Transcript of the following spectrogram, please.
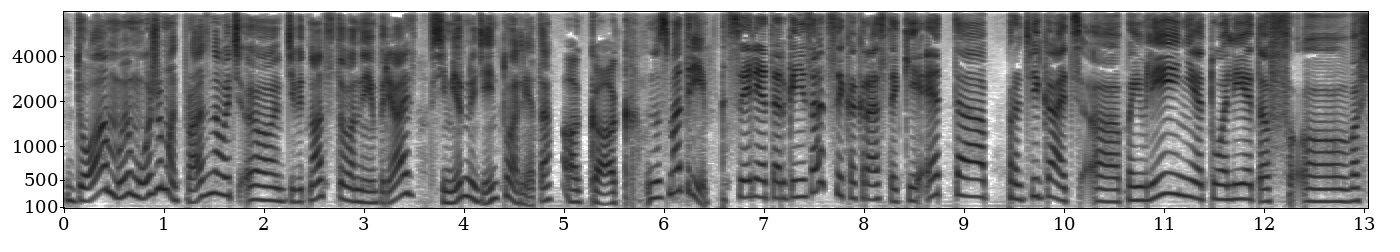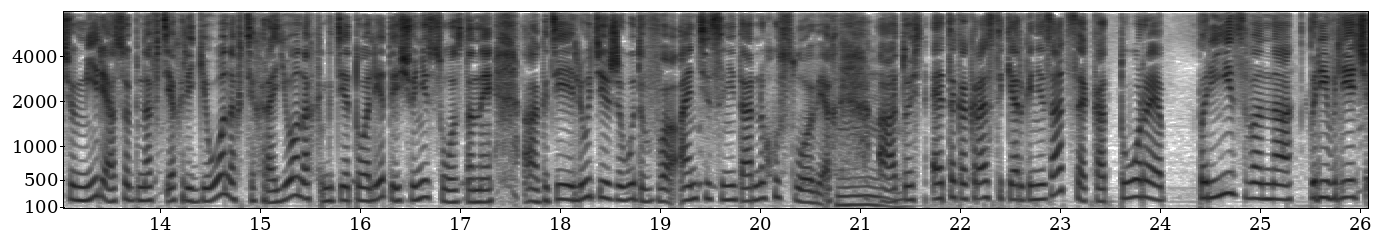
Да, мы можем отпраздновать 19 э, ноября Всемирный день туалета. А как? Ну смотри, цели этой организации как раз-таки это продвигать э, появление туалетов э, во всем мире, особенно в тех регионах, в тех районах, где туалеты еще не созданы, э, где люди живут в антисанитарных условиях. Mm. А, то есть это как раз-таки организация, которая призвана привлечь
